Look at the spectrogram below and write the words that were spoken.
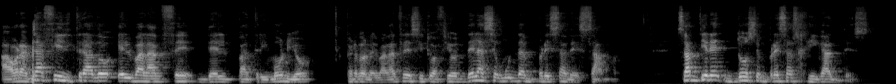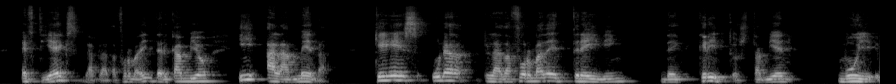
Ahora se ha filtrado el balance del patrimonio, perdón, el balance de situación de la segunda empresa de Sam. Sam tiene dos empresas gigantes, FTX, la plataforma de intercambio, y Alameda, que es una plataforma de trading de criptos, también muy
